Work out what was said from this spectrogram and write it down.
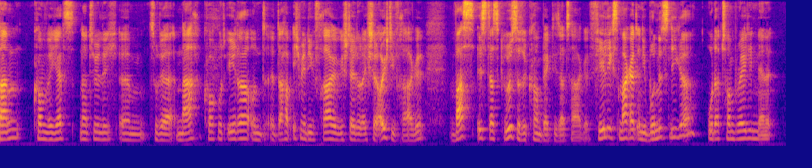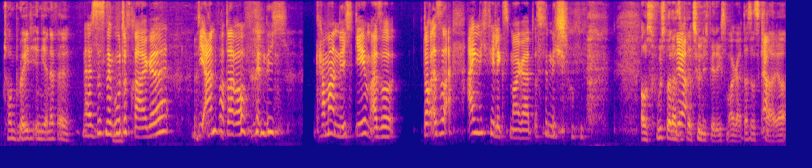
Dann kommen wir jetzt natürlich ähm, zu der Nach-Korkut-Ära und äh, da habe ich mir die Frage gestellt, oder ich stelle euch die Frage, was ist das größere Comeback dieser Tage? Felix Magath in die Bundesliga oder Tom Brady in, die- Tom Brady in die NFL? Das ist eine gute Frage. Die Antwort darauf, finde ich, kann man nicht geben. Also, doch, es ist eigentlich Felix Magath, das finde ich schon. Aus Fußballersicht Ja. natürlich Felix Magath, das ist klar, ja.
